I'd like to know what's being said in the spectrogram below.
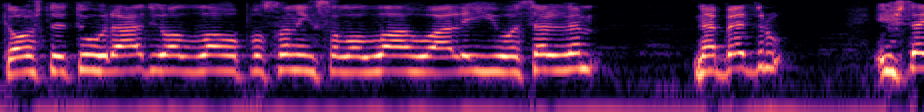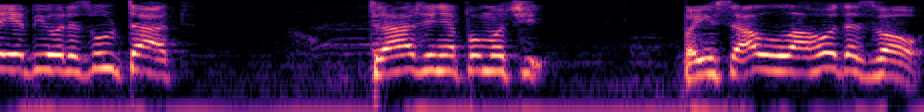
kao što je to uradio Allahu poslanik sallallahu alaihi wasallam na bedru i šta je bio rezultat? Traženja pomoći pa im se Allah odazvao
